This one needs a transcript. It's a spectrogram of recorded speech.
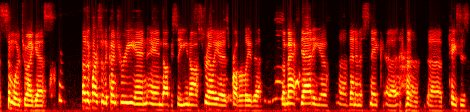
similar to I guess other parts of the country, and and obviously you know Australia is probably the the Mac Daddy of uh, venomous snake uh, uh, cases.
